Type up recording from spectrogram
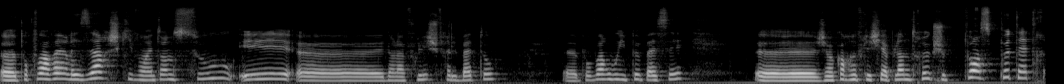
Euh, pour pouvoir faire les arches qui vont être en dessous. Et dans la foulée, je ferai le bateau. pour voir où il peut passer. J'ai encore réfléchi à plein de trucs. Je pense peut-être...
